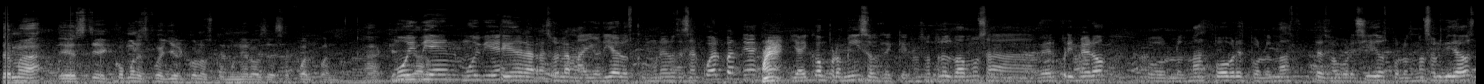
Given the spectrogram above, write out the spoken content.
tema este, cómo les fue ayer con los comuneros de Zacualpan. Muy bien, muy bien. Tiene la razón la mayoría de los comuneros de Zacualpan y hay compromisos de que nosotros vamos a ver primero por los más pobres, por los más desfavorecidos, por los más olvidados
